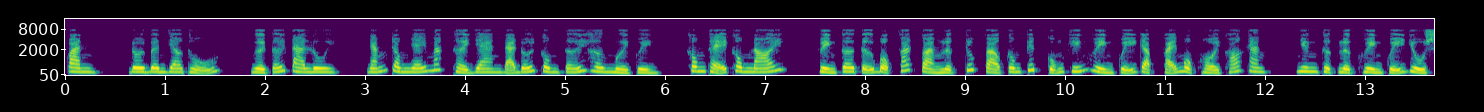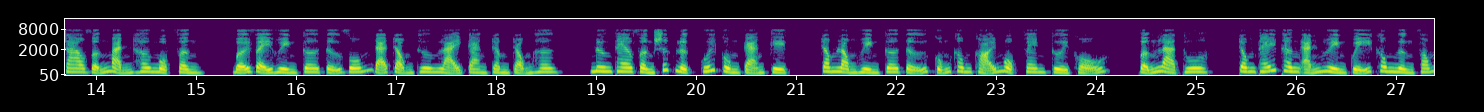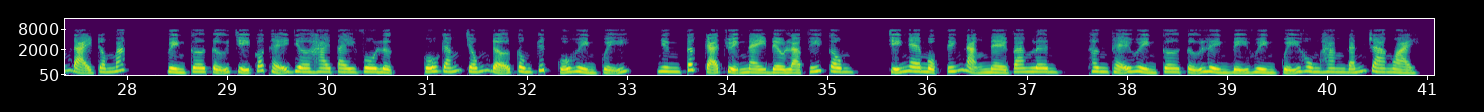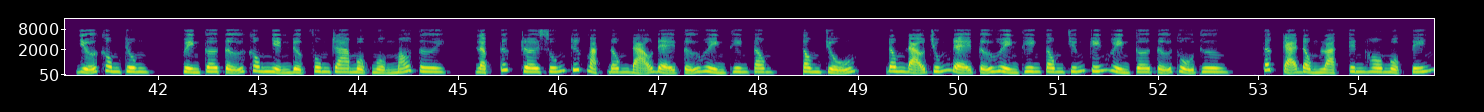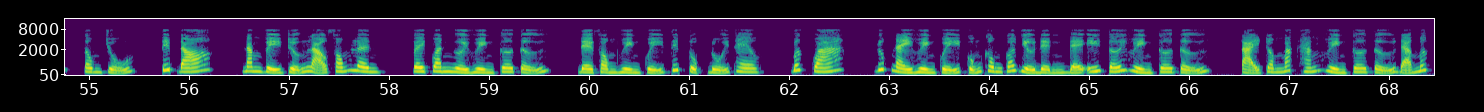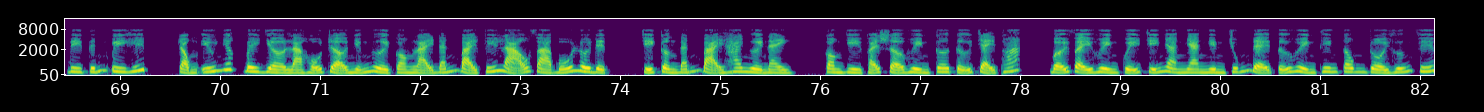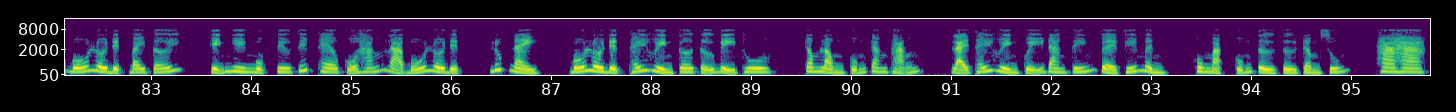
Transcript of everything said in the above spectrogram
Oanh! Đôi bên giao thủ, người tới ta lui, ngắn trong nháy mắt thời gian đã đối công tới hơn 10 quyền. Không thể không nói, huyền cơ tử bộc phát toàn lực trút vào công kích cũng khiến huyền quỷ gặp phải một hồi khó khăn, nhưng thực lực huyền quỷ dù sao vẫn mạnh hơn một phần, bởi vậy huyền cơ tử vốn đã trọng thương lại càng trầm trọng hơn. Nương theo phần sức lực cuối cùng cạn kiệt, trong lòng huyền cơ tử cũng không khỏi một phen cười khổ, vẫn là thua, Trông thấy thân ảnh huyền quỷ không ngừng phóng đại trong mắt, huyền cơ tử chỉ có thể giơ hai tay vô lực, cố gắng chống đỡ công kích của huyền quỷ, nhưng tất cả chuyện này đều là phí công, chỉ nghe một tiếng nặng nề vang lên, thân thể huyền cơ tử liền bị huyền quỷ hung hăng đánh ra ngoài, giữa không trung, huyền cơ tử không nhịn được phun ra một nguồn máu tươi, lập tức rơi xuống trước mặt đông đảo đệ tử huyền thiên tông, tông chủ, đông đảo chúng đệ tử huyền thiên tông chứng kiến huyền cơ tử thụ thương, tất cả đồng loạt kinh hô một tiếng, tông chủ, tiếp đó, năm vị trưởng lão phóng lên, vây quanh người huyền cơ tử, đề phòng huyền quỷ tiếp tục đuổi theo, bất quá, lúc này huyền quỷ cũng không có dự định để ý tới huyền cơ tử, tại trong mắt hắn huyền cơ tử đã mất đi tính uy hiếp, trọng yếu nhất bây giờ là hỗ trợ những người còn lại đánh bại phí lão và bố lôi địch, chỉ cần đánh bại hai người này, còn gì phải sợ huyền cơ tử chạy thoát, bởi vậy huyền quỷ chỉ nhàn nhàn nhìn chúng đệ tử huyền thiên tông rồi hướng phía bố lôi địch bay tới, hiển nhiên mục tiêu tiếp theo của hắn là bố lôi địch, lúc này, bố lôi địch thấy huyền cơ tử bị thua, trong lòng cũng căng thẳng, lại thấy huyền quỷ đang tiến về phía mình, khuôn mặt cũng từ từ trầm xuống, ha ha.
